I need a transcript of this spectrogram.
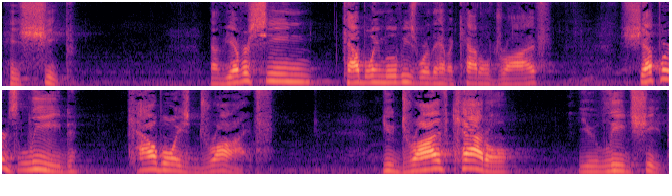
his sheep. Now, have you ever seen cowboy movies where they have a cattle drive? Shepherds lead, cowboys drive. You drive cattle, you lead sheep.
